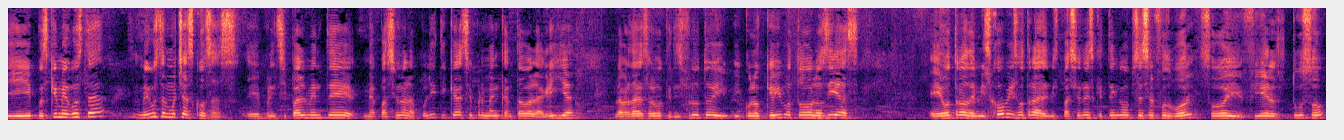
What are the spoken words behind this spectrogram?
Y pues, ¿qué me gusta? Me gustan muchas cosas. Eh, principalmente me apasiona la política, siempre me ha encantado la grilla. La verdad es algo que disfruto y, con lo que vivo todos los días. Eh, otro de mis hobbies, otra de mis pasiones que tengo pues, es el fútbol. Soy fiel tuzo,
